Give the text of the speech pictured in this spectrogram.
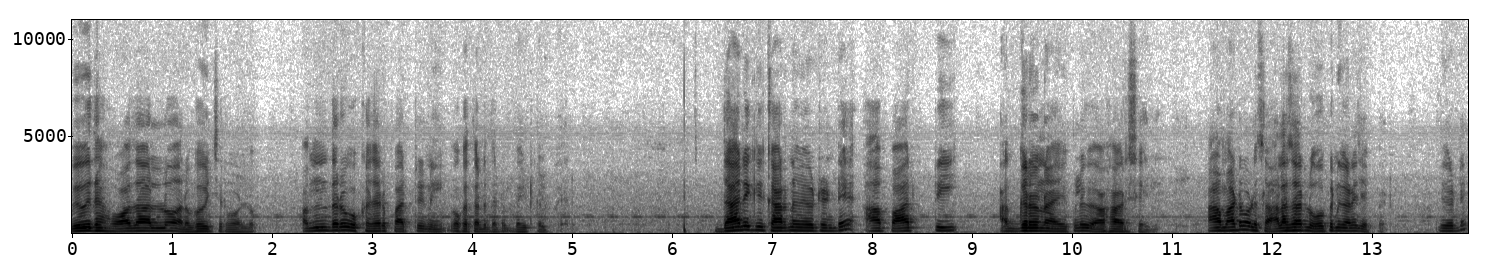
వివిధ హోదాల్లో అనుభవించిన వాళ్ళు అందరూ ఒకసారి పార్టీని ఒక తడి బయటకు వెళ్ళిపోయారు దానికి కారణం ఏమిటంటే ఆ పార్టీ అగ్రనాయకుల వ్యవహార శైలి. ఆ మాట వాళ్ళు చాలాసార్లు ఓపెన్గానే చెప్పారు. ఎందుకంటే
